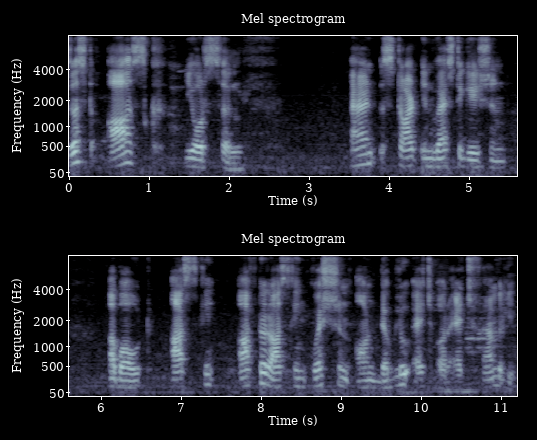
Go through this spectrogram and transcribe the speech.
just ask yourself and start investigation about asking after asking question on WH or H family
